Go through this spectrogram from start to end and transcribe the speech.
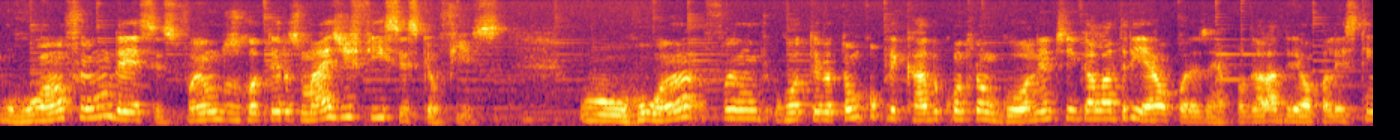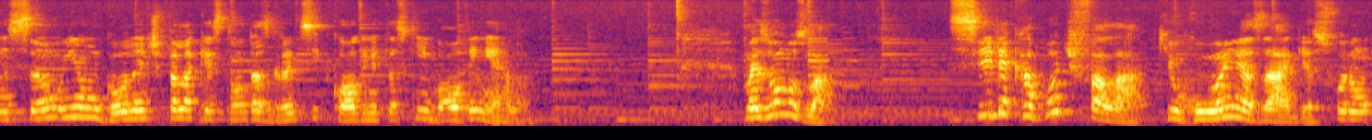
O Juan foi um desses, foi um dos roteiros mais difíceis que eu fiz. O Juan foi um roteiro tão complicado contra um Golent e Galadriel, por exemplo. Galadriel pela extensão e um Golent pela questão das grandes incógnitas que envolvem ela. Mas vamos lá. Se ele acabou de falar que o Juan e as águias foram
